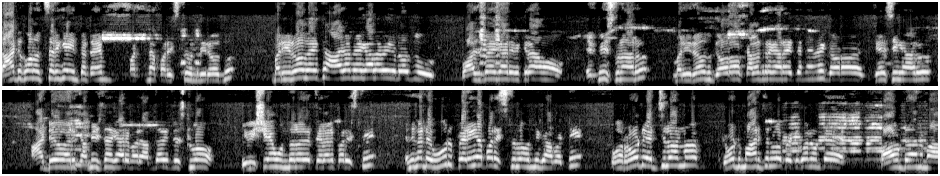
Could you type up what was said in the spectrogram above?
దాటుకొని వచ్చేసరికి ఇంత టైం పట్టిన పరిస్థితి ఉంది ఈరోజు. మరి ఈ రోజు అయితే ఆగమేఘాలమే ఈ రోజు వాజ్పేయి గారి విగ్రహం నిర్మిస్తున్నారు. మరి ఈరోజు గౌరవ కలెక్టర్ గారు అయితేనేమి గౌరవ కేసీ గారు ఆర్డీఓ గారి కమిషనర్ గారు మరి అందరి దృష్టిలో ఈ విషయం ఉందో లేదో తెలియని పరిస్థితి. ఎందుకంటే ఊరు పెరిగే పరిస్థితిలో ఉంది కాబట్టి ఓ రోడ్డు ఎడ్జ్లోనో రోడ్డు మార్జిన్లో పెట్టుకొని ఉంటే బాగుంటుందని మా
